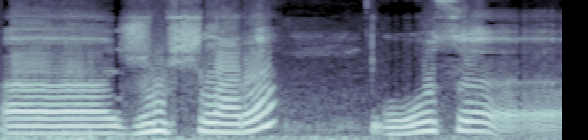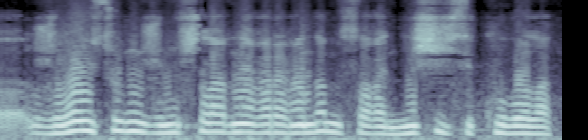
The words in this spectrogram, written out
ә, жұмысшылары осы жылой судың жұмысшыларына қарағанда мысалға неше есе көп алады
